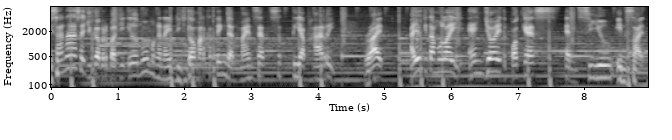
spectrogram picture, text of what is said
Di sana saya juga berbagi ilmu mengenai digital marketing dan mindset setiap hari. Right, ayo kita mulai. Enjoy the podcast and see you inside.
